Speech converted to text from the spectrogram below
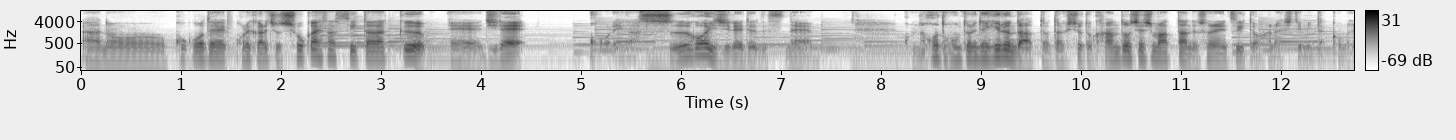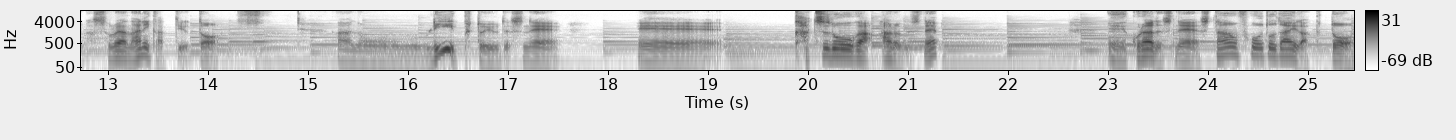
あのここでこれからちょっと紹介させていただく、え事例。これがすごい事例でですね、こんなこと本当にできるんだって私ちょっと感動してしまったんで、それについてお話してみたく思います。それは何かっていうと、あの、リープというですね、えー、活動があるんですね。えー、これはですね、スタンフォード大学と、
